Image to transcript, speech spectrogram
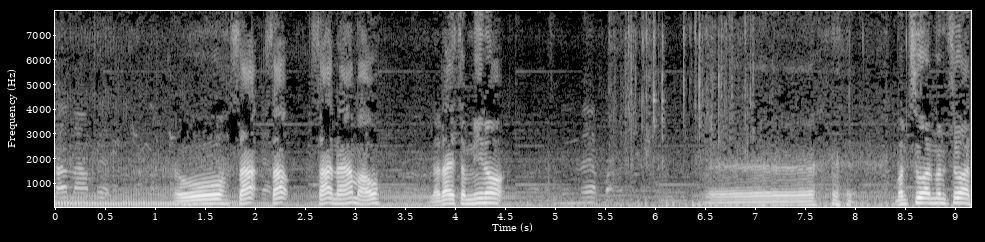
สาน้ำเนี่ยโอ้สะสะสะน้ำเอาแล้วได้สำนี้เนาะนี่แนบอะเออมันส่วนมันส่วน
